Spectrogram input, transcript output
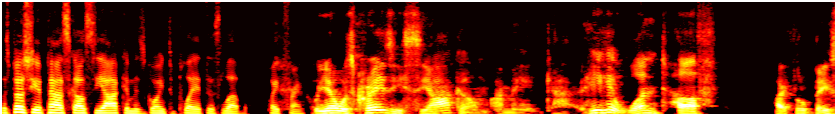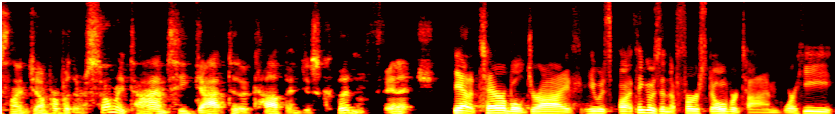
especially if Pascal Siakam is going to play at this level. Quite frankly, well, you know what's crazy? Siakam. I mean, God, he hit one tough like little baseline jumper, but there were so many times he got to the cup and just couldn't finish. He had a terrible drive. He was, I think it was in the first overtime where he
